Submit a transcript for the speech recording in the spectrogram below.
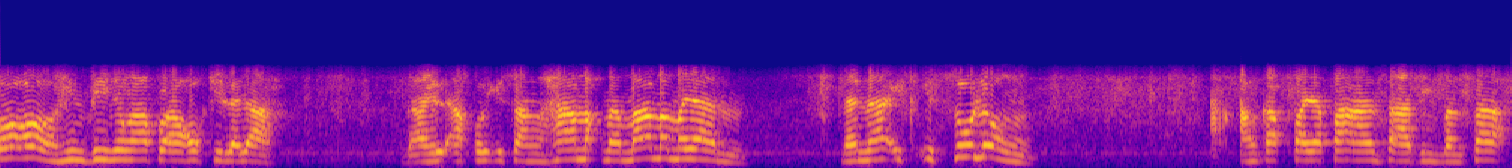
Oo, hindi nyo nga po ako kilala. Dahil ako'y isang hamak na mamamayan na nais isulong ang kapayapaan sa ating bansa.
